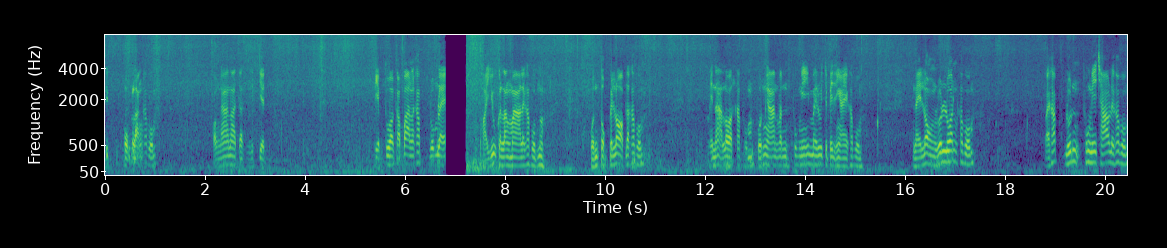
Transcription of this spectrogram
สิบหกหลังครับผม ของหน้าน่าจะสี่สิบ เตรียมตัวกลับบ้านแล้วครับลมแรงพายุกำลังมาเลยครับผมนู่นฝนตกไปรอบแล้วครับผม ไม่น่ารอดครับ ผมผลงานวันพรุ่งนี้ไม่รู้จะเป็นยังไงครับผม ในร่องล้วนๆครับผม ไปครับลุ้นพรุ่งนี้เช้าเลยครับผม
